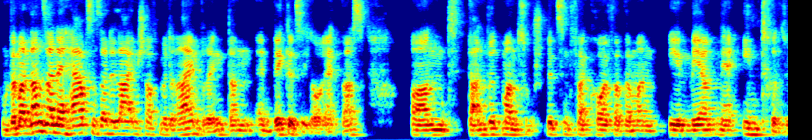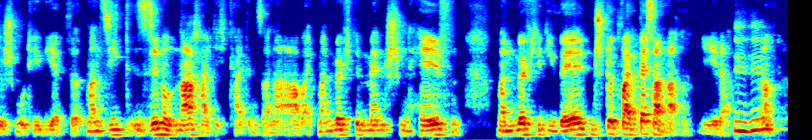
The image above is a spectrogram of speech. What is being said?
Und wenn man dann seine Herz und seine Leidenschaft mit reinbringt, dann entwickelt sich auch etwas. Und dann wird man zum Spitzenverkäufer, wenn man eben mehr und mehr intrinsisch motiviert wird. Man sieht Sinn und Nachhaltigkeit in seiner Arbeit. Man möchte Menschen helfen. Man möchte die Welt ein Stück weit besser machen, jeder. Mhm. Ne?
